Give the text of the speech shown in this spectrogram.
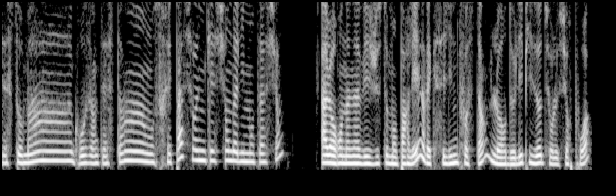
estomac, gros intestin, on serait pas sur une question d'alimentation? Alors on en avait justement parlé avec Céline Faustin lors de l'épisode sur le surpoids,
